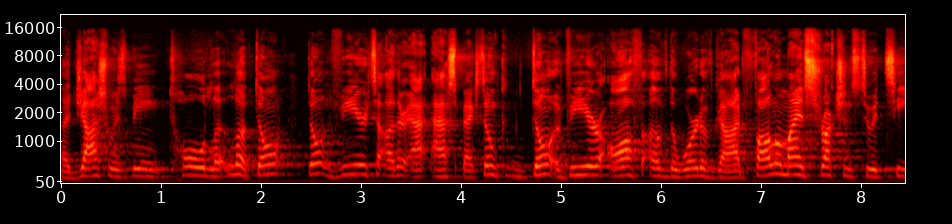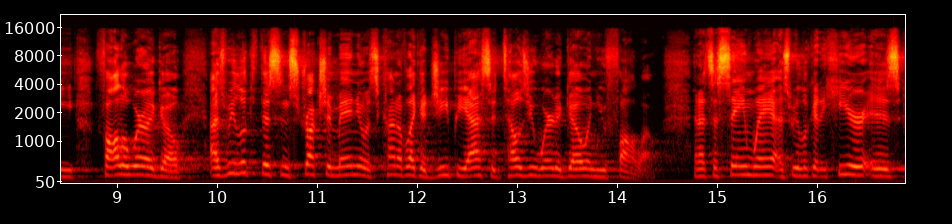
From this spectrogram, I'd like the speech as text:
Uh, Joshua is being told, look, don't, don't veer to other a- aspects. Don't, don't veer off of the Word of God. Follow my instructions to a T. Follow where I go. As we look at this instruction manual, it's kind of like a GPS. It tells you where to go and you follow. And it's the same way as we look at it here is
